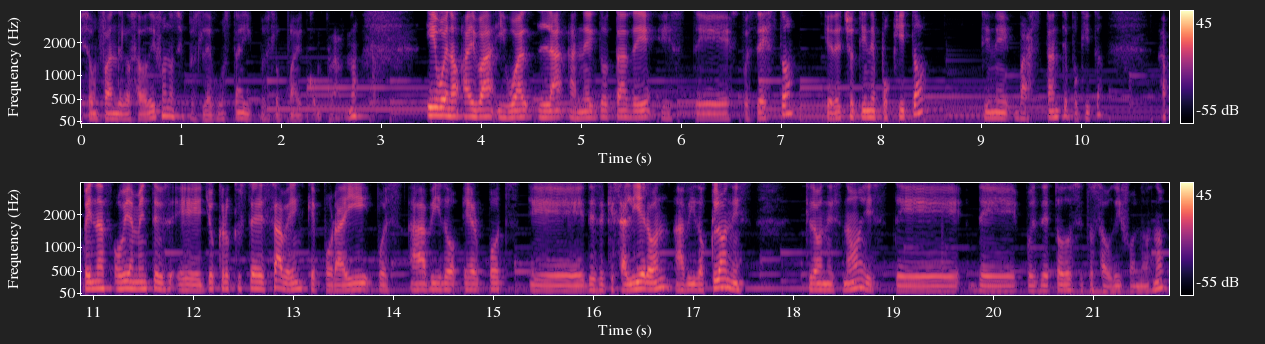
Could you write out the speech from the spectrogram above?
son fan de los audífonos y pues le gusta y pues lo puede comprar, ¿no? Y bueno, ahí va igual la anécdota de este, pues de esto, que de hecho tiene poquito, tiene bastante poquito. Apenas, obviamente, eh, yo creo que ustedes saben que por ahí, pues ha habido AirPods, eh, desde que salieron, ha habido clones, clones, ¿no? Este, de, pues de todos estos audífonos, ¿no?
